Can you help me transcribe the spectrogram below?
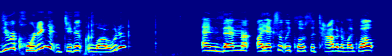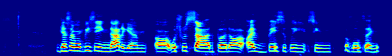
the recording didn't load, and then I accidentally closed the tab, and I'm like, well, guess I won't be seeing that again, uh, which was sad. But uh, I've basically seen the whole thing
